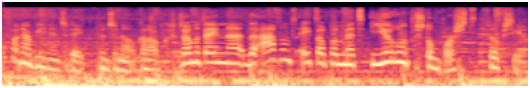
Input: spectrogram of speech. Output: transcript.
Of naar bnntoday.nl kan ook. Zometeen de avondetappe met Jeroen Stomporst. Veel plezier.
